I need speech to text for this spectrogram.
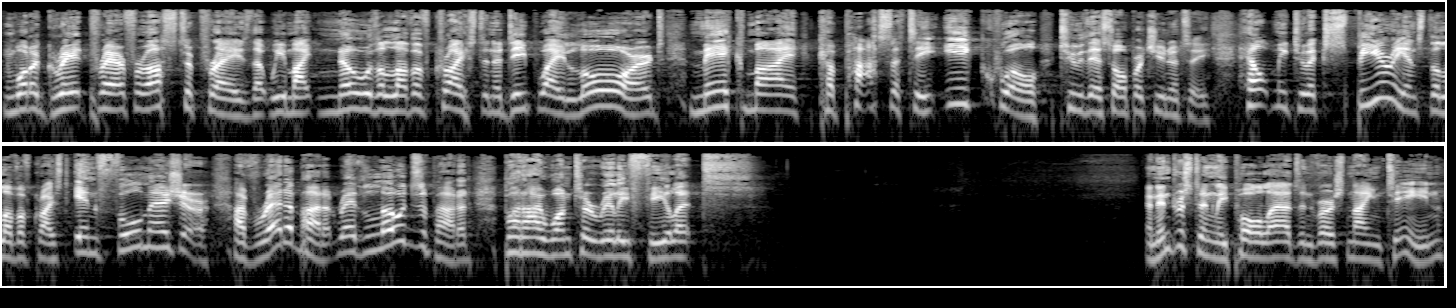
And what a great prayer for us to praise is that we might know the love of Christ in a deep way. Lord, make my capacity equal to this opportunity. Help me to experience the love of Christ in full measure. I've read about it, read loads about it, but I want to really feel it. And interestingly, Paul adds in verse 19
